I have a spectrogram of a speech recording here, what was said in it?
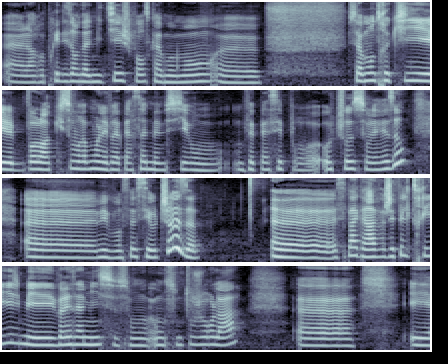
à la reprise des ans d'amitié, je pense qu'à un moment, euh, ça montre qui, sont vraiment les vraies personnes, même si on, fait passer pour autre chose sur les réseaux. Euh, mais bon, ça c'est autre chose. c'est pas grave, j'ai fait le tri, mes vrais amis sont, sont toujours là. et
